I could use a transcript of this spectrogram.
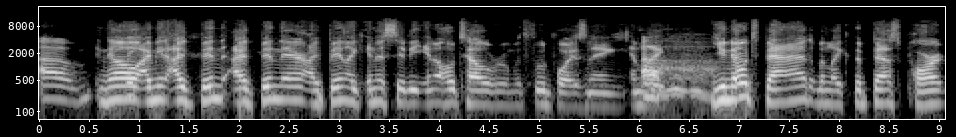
Um, no, I mean, I've been, I've been there. I've been like in a city in a hotel room with food poisoning, and like, oh. you know, it's bad when like the best part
